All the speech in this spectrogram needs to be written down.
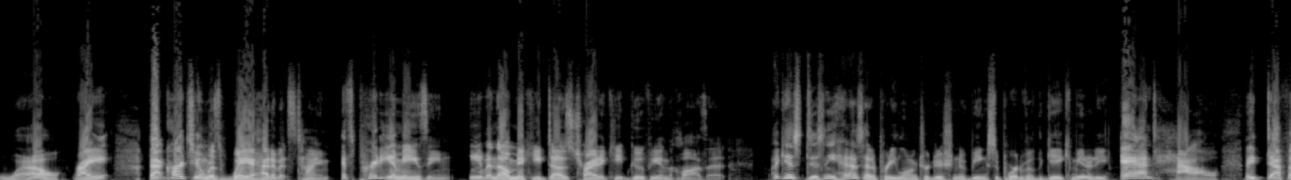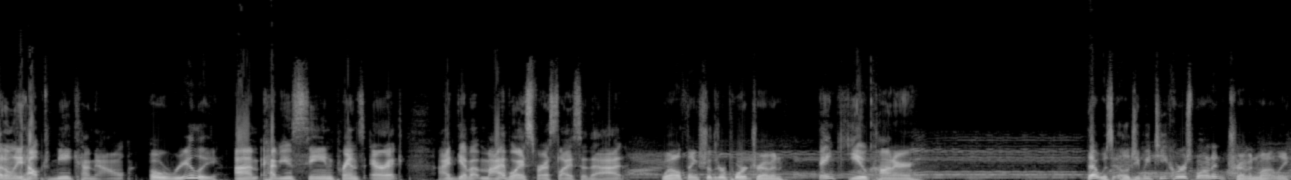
Wow. Right? That cartoon was way ahead of its time. It's pretty amazing, even though Mickey does try to keep Goofy in the closet. I guess Disney has had a pretty long tradition of being supportive of the gay community. And how? They definitely helped me come out. Oh, really? Um, have you seen Prince Eric? I'd give up my voice for a slice of that. Well, thanks for the report, Trevin. Thank you, Connor. That was LGBT correspondent Trevin Motley.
